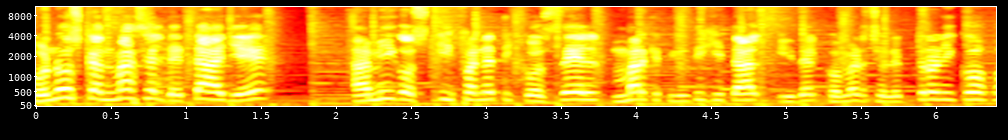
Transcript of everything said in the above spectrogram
Conozcan más el detalle amigos y fanáticos del marketing digital y del comercio electrónico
